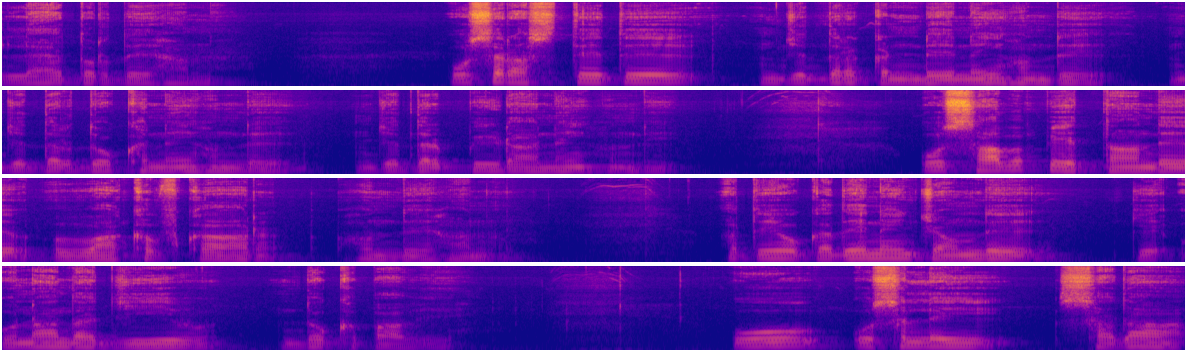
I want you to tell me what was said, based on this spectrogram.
ਲੈ ਤੁਰਦੇ ਹਨ। ਉਸ ਰਸਤੇ ਤੇ ਜਿੱਧਰ ਕੰਡੇ ਨਹੀਂ ਹੁੰਦੇ, ਜਿੱਧਰ ਦੁੱਖ ਨਹੀਂ ਹੁੰਦੇ, ਜਿੱਧਰ ਪੀੜਾ ਨਹੀਂ ਹੁੰਦੀ ਉਹ ਸਭ ਭੇਤਾਂ ਦੇ ਵਾਕਫਕਾਰ ਹੁੰਦੇ ਹਨ ਅਤੇ ਉਹ ਕਦੇ ਨਹੀਂ ਚਾਹੁੰਦੇ ਕਿ ਉਹਨਾਂ ਦਾ ਜੀਵ ਦੁੱਖ ਪਾਵੇ। ਉਹ ਉਸ ਲਈ ਸਦਾ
